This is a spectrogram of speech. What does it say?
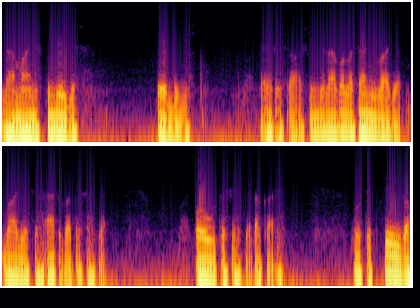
lää mainostin jäijäs elimistä ja edes aasin ja lää valla säni vaaja vaajose ärvätösä ja outose ja takare. Mutta siitä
